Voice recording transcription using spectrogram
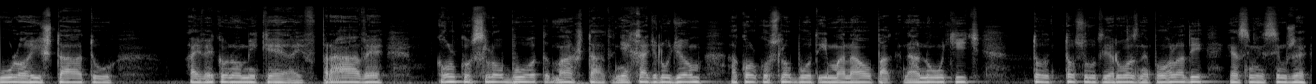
úlohy štátu aj v ekonomike, aj v práve, koľko slobôd má štát nechať ľuďom a koľko slobôd im má naopak nanútiť. To, to sú tie rôzne pohľady. Ja si myslím, že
